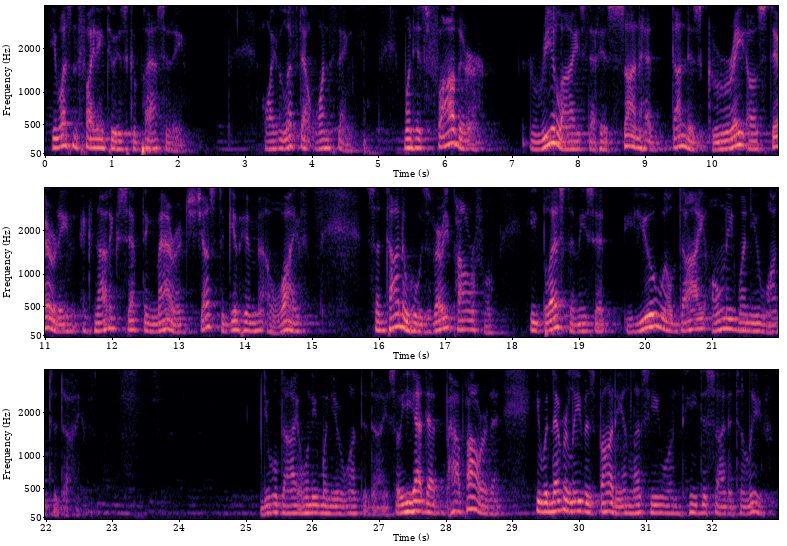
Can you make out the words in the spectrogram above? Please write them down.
he wasn't fighting to his capacity. Oh, I've left out one thing. When his father realized that his son had done this great austerity, not accepting marriage just to give him a wife, Santanu, who was very powerful, he blessed him. He said, You will die only when you want to die. You will die only when you want to die. So he had that power that he would never leave his body unless he when he decided to leave.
